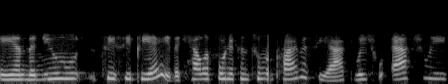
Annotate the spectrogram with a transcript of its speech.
and the new CCPA, the California Consumer Privacy Act, which actually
